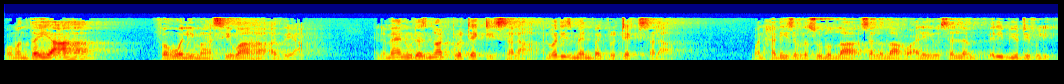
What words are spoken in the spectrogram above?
وَمَنْ ضَيَّعَهَا فَهُوَ لِمَا سِوَاهَا أَضِيعَ And a man who does not protect his salah. And what is meant by protect salah? One hadith of Rasulullah sallallahu alayhi wasallam very beautifully.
